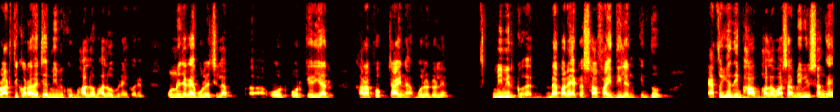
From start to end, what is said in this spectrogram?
প্রার্থী করা হয়েছে। মিমি খুব ভালো ভালো অভিনয় করেন। অন্য জায়গায় বলেছিলাম ওর ওর কেরিয়ার খারাপ হোক, চাই না, বলে টলে। মিমির ব্যাপারে একটা সাফাই দিলেন। কিন্তু এত যদি ভাব ভালোবাসা মিমির সঙ্গে,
